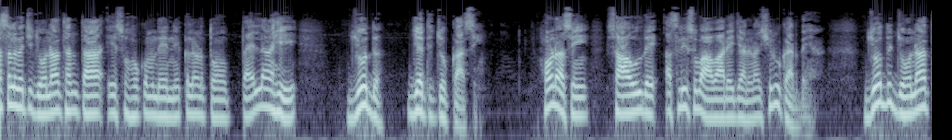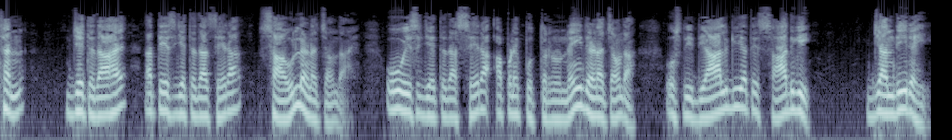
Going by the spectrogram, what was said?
ਅਸਲ ਵਿੱਚ ਜੋਨਾਥਨ ਤਾਂ ਇਸ ਹੁਕਮ ਦੇ ਨਿਕਲਣ ਤੋਂ ਪਹਿਲਾਂ ਹੀ ਯੁੱਧ ਜਿੱਤ ਚੁੱਕਾ ਸੀ। ਹੁਣ ਅਸੀਂ ਸਾਊਲ ਦੇ ਅਸਲੀ ਸੁਭਾਅ ਬਾਰੇ ਜਾਣਨਾ ਸ਼ੁਰੂ ਕਰਦੇ ਹਾਂ। ਯੁੱਧ ਜੋਨਾਥਨ ਜਿੱਤਦਾ ਹੈ ਅਤੇ ਇਸ ਜਿੱਤ ਦਾ ਸਿਹਰਾ ਸਾਊਲ ਲੈਣਾ ਚਾਹੁੰਦਾ ਹੈ। ਉਹ ਇਸ ਜਿੱਤ ਦਾ ਸਿਹਰਾ ਆਪਣੇ ਪੁੱਤਰ ਨੂੰ ਨਹੀਂ ਦੇਣਾ ਚਾਹੁੰਦਾ। ਉਸ ਦੀ ਦਿਆਲਗੀ ਅਤੇ ਸਾਦਗੀ ਜਾਂਦੀ ਰਹੀ।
